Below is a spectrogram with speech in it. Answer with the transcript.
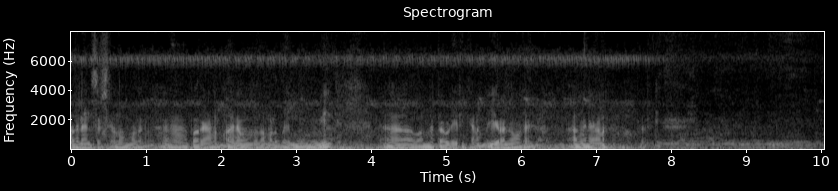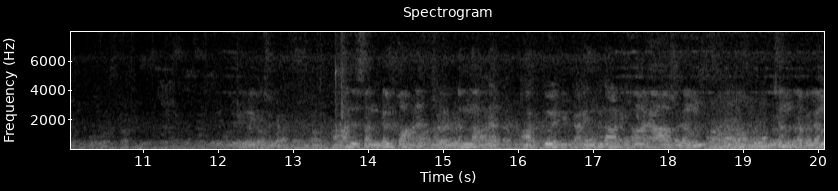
അതിനനുസരിച്ച് നമ്മൾ പറയണം. അതിനു മുമ്പ് നമ്മൾ പോയി മുങ്ങി വന്നിട്ട് അവിടെ ഇരിക്കണം ഈറനോടെ. അങ്ങനെയാണ്. ആദ്യ സങ്കല്പമാണ് നമ്മൾ എവിടെ നിന്നാണ്? ആർക്ക് വേണ്ടിയിട്ടാണ്? എന്താണ്? താരാബലം ചന്ദ്രബലം?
